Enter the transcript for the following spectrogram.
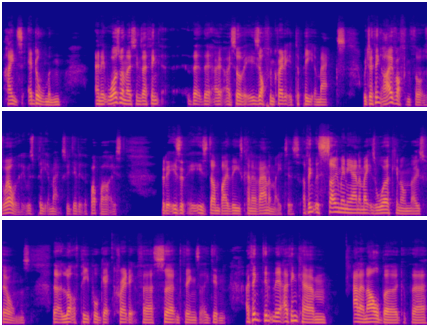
Heinz Edelmann, and it was one of those things. I think that, that I, I saw that he's often credited to Peter Max, which I think I've often thought as well that it was Peter Max who did it, the pop artist but it isn't. It is done by these kind of animators. I think there's so many animators working on those films that a lot of people get credit for certain things that they didn't. I think didn't they? I think um, Allan Ahlberg, the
